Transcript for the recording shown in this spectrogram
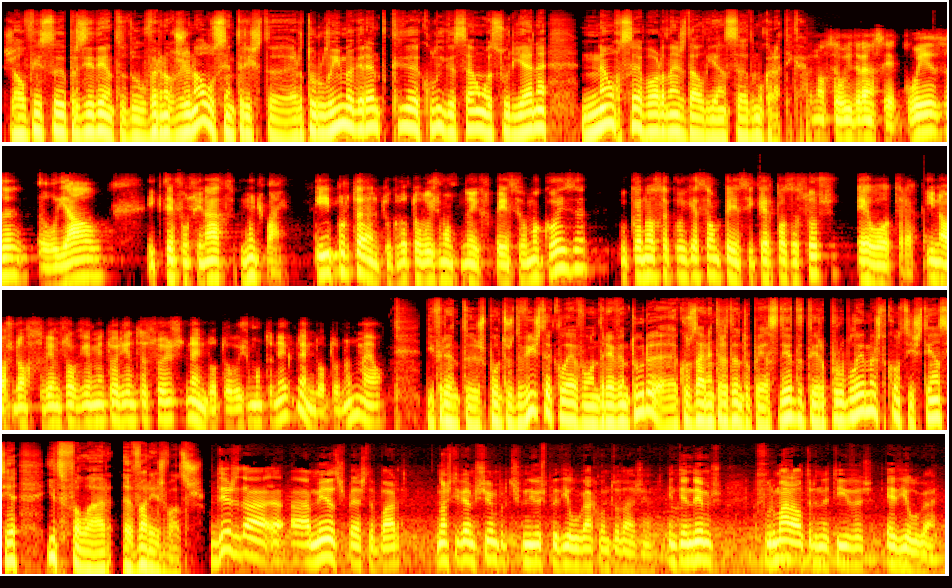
Já o vice-presidente do Governo Regional, o centrista Artur Lima, garante que a coligação açoriana não recebe ordens da Aliança Democrática. A nossa liderança é coesa, leal e que tem funcionado muito bem. E, portanto, o que o Dr. Luís Montenegro pensa é uma coisa, o que a nossa coligação pensa e quer para os Açores é outra. E nós não recebemos, obviamente, orientações nem do Dr. Luís Montenegro, nem do Dr. Nuno Mel. Diferentes pontos de vista que levam André Ventura a acusar, entretanto, o PSD de ter problemas de consistência e de falar a várias vozes. Desde há, há meses para esta parte, nós estivemos sempre disponíveis para dialogar com toda a gente. Entendemos que formar alternativas é dialogar.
